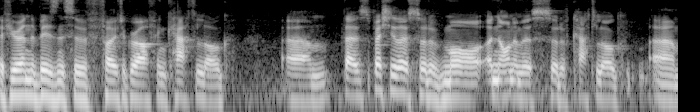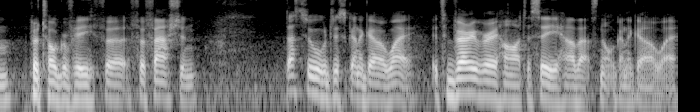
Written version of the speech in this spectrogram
if you're in the business of photographing catalog, um, especially those sort of more anonymous sort of catalog um, photography for, for fashion, that's all just going to go away. It's very, very hard to see how that's not going to go away.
